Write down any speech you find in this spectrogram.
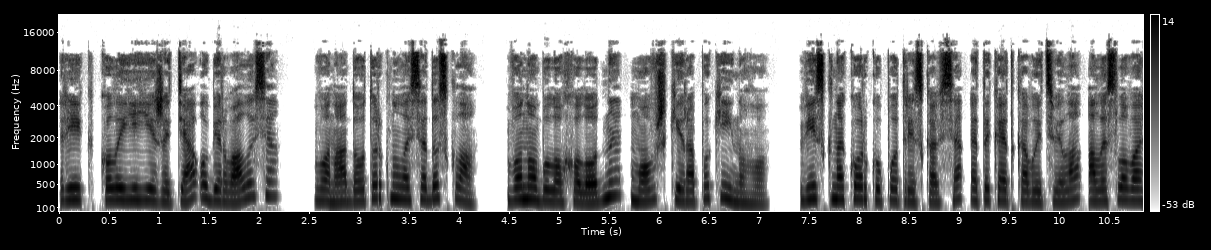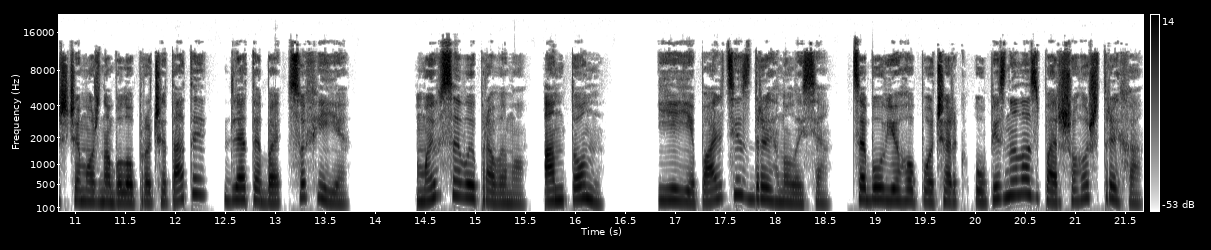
Рік, коли її життя обірвалося, вона доторкнулася до скла. Воно було холодне, мов шкіра покійного. Віск на корку потріскався, етикетка вицвіла, але слова ще можна було прочитати для тебе, Софіє. Ми все виправимо. Антон. Її пальці здригнулися. Це був його почерк, упізнала з першого штриха.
